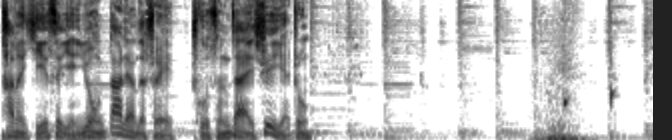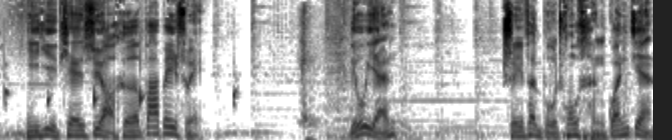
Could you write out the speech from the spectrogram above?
它们一次饮用大量的水，储存在血液中。你一天需要喝八杯水。留言：水分补充很关键，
